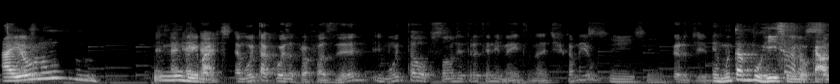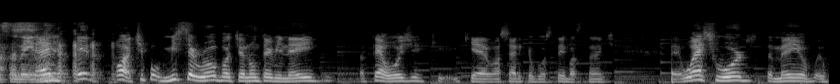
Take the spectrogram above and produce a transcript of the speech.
Aí eu não, não é, vi é- mais. é muita coisa pra fazer e muita opção de entretenimento, né? A gente fica meio Sim, sim. perdido. É muita burrice Cara, no meu caso também, série, né? ó, tipo, Mr. Robot eu não terminei até hoje, que, que é uma série que eu gostei bastante. É, Westworld também, eu, eu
